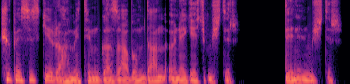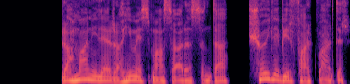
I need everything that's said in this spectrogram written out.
şüphesiz ki rahmetim gazabımdan öne geçmiştir denilmiştir. Rahman ile Rahim esması arasında şöyle bir fark vardır.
